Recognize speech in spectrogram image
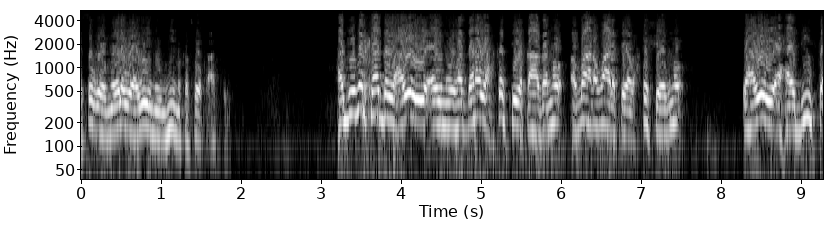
isagoo meelo waaweyn oo muhiima ka soo qaatay. Haddii marka hadda waxa weeye aynu haddana wax ka sii qaadano amaana maaragtay wax ka sheegno waxa weeye axaadiista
